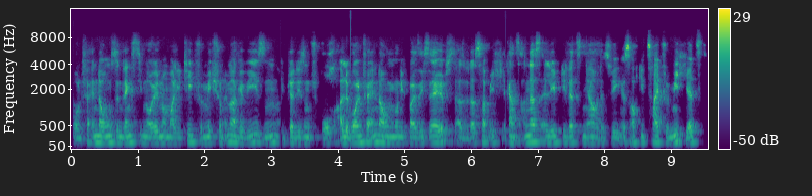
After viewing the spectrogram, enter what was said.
Und Veränderungen sind längst die neue Normalität für mich schon immer gewesen. Es gibt ja diesen Spruch, alle wollen Veränderungen, nur nicht bei sich selbst. Also das habe ich ganz anders erlebt die letzten Jahre. Deswegen ist auch die Zeit für mich jetzt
